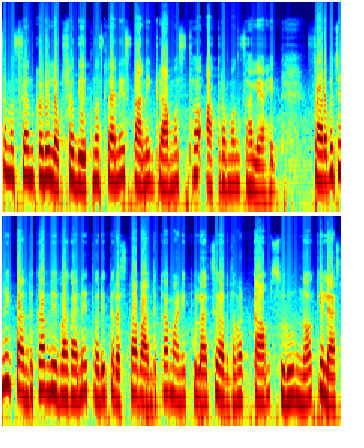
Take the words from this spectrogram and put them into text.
समस्यांकडे लक्ष देत नसल्याने स्थानिक ग्रामस्थ आक्रमक झाले आहेत. सार्वजनिक बांधकाम विभागाने त्वरित रस्ता बांधकाम आणि पुलाचे अर्धवट काम सुरू न केल्यास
